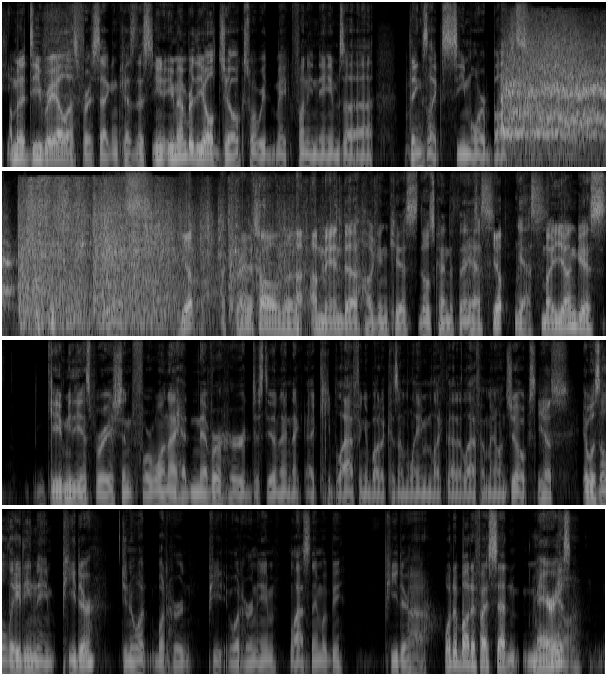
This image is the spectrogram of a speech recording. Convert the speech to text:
I'm gonna derail us for a second because this. You, you remember the old jokes where we'd make funny names, uh, uh things like Seymour Butts. Yes, yep. a I crash. recall the. Uh, Amanda hug and kiss, those kind of things. Yes. Yep. Yes. My youngest gave me the inspiration for one I had never heard just the other night, and I, I keep laughing about it because I'm lame like that. I laugh at my own jokes. yes. It was a lady named Peter. Do you know what what her P- what her name, last name would be? Peter. Uh, what about if I said M- Mary? Miss-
